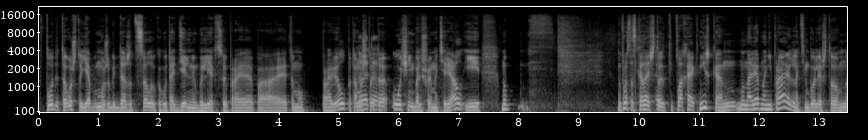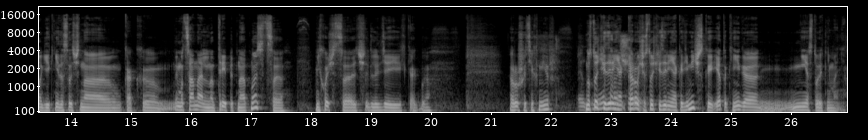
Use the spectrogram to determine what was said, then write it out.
вплоть до того, что я бы, может быть, даже целую какую-то отдельную бы лекцию про, по этому провел, потому Но что это... это очень большой материал, и, ну, ну, просто сказать, что это плохая книжка, ну, наверное, неправильно, тем более, что многие к ней достаточно как э, эмоционально трепетно относятся. Не хочется людей как бы рушить их мир. Но с точки Мне, зрения, короче... короче, с точки зрения академической, эта книга не стоит внимания.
